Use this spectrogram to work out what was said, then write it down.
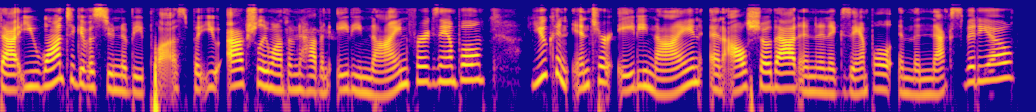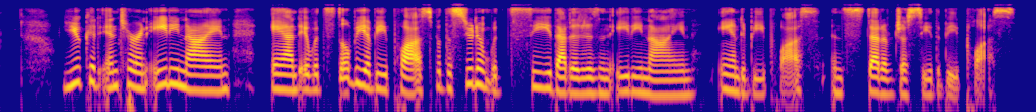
that you want to give a student a B plus, but you actually want them to have an 89, for example, you can enter 89, and I'll show that in an example in the next video. You could enter an 89 and it would still be a B plus, but the student would see that it is an 89 and a B plus instead of just see the B plus.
